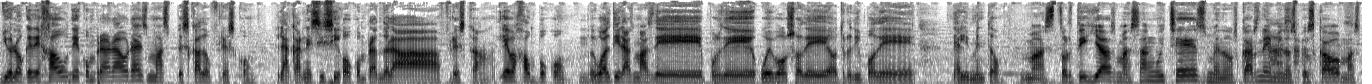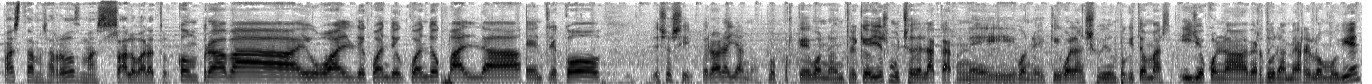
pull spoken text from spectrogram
Yo lo que he dejado de comprar ahora es más pescado fresco. La carne sí sigo comprando la fresca. Le he bajado un poco. Mm. Igual tiras más de, pues de huevos o de otro tipo de, alimento. Más tortillas, más sándwiches, menos carne, menos pescado, más pasta, más arroz, más a lo barato. Compraba igual de cuando en cuando falda, entrecot, eso sí, pero ahora ya no, porque bueno, entre que hoy es mucho de la carne y bueno, y que igual han subido un poquito más y yo con la verdura me arreglo muy bien.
